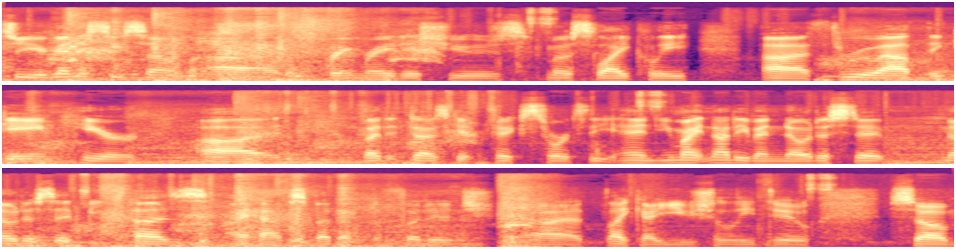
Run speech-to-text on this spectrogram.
So you're going to see some uh, frame rate issues most likely uh, throughout the game here, uh, but it does get fixed towards the end. You might not even notice it notice it because I have sped up the footage uh, like I usually do. So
